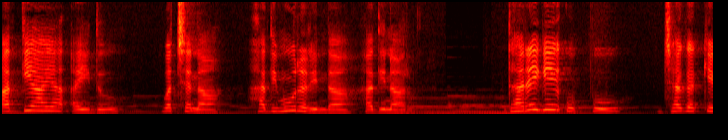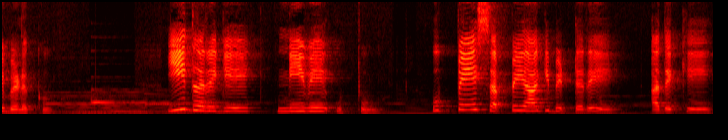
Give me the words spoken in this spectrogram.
ಅಧ್ಯಾಯ ಐದು, ವಚನ ಹದಿಮೂರರಿಂದ ಹದಿನಾರು. ಧರೆಗೆ ಉಪ್ಪು, ಜಗಕ್ಕೆ ಬೆಳಕು. ಈ ಧರೆಗೆ ನೀವೇ ಉಪ್ಪು. ಉಪ್ಪೇ ಸಪ್ಪೆಯಾಗಿ ಬಿಟ್ಟರೆ ಅದಕ್ಕೆ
